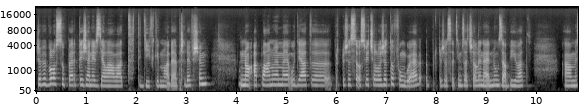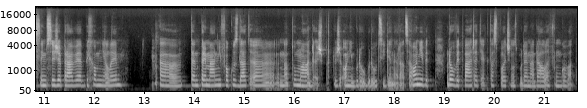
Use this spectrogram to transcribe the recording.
že by bylo super ty ženy vzdělávat, ty dívky mladé především. No a plánujeme udělat, eh, protože se osvědčilo, že to funguje, protože se tím začali najednou zabývat. A myslím si, že právě bychom měli Eh, ten primární fokus dát eh, na tu mládež, protože oni budou budoucí generace. A oni budou vytvářet, jak ta společnost bude nadále fungovat.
